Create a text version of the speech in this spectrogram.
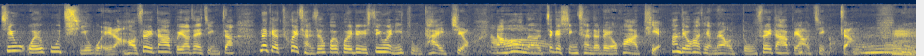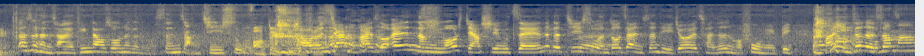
几乎微乎其微了哈。所以大家不要再紧张，那个会产生灰灰绿是因为你煮太久，然后呢这个形成的硫化铁，那硫化铁没有毒，所以大家不要紧张。嗯，但是很常也听到说那个什么生长激素。哦，对，老人家很爱说，哎，能不要讲伤济，那个激素很多在你身体就会产生什么妇女病。反正你真的生吗？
